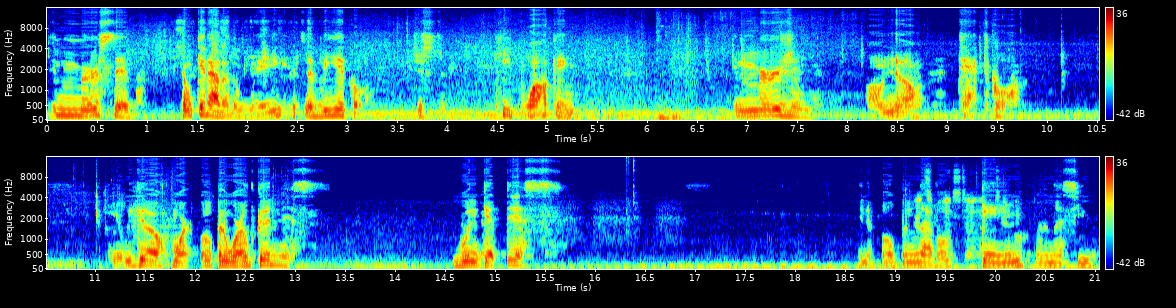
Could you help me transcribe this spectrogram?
Immersive. Don't get out of the way. It's a vehicle. Just keep walking. Immersion. Oh no. Tactical. Here we go. More open world goodness. You wouldn't get this in an open level game unless you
